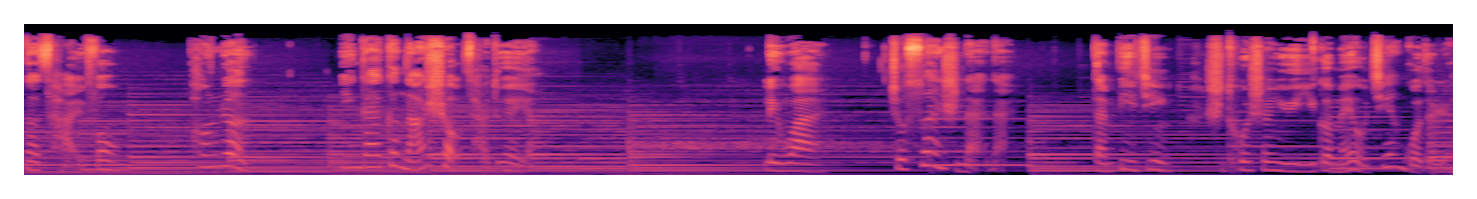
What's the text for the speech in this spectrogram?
那裁缝、烹饪应该更拿手才对呀。另外，就算是奶奶，但毕竟是托生于一个没有见过的人。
